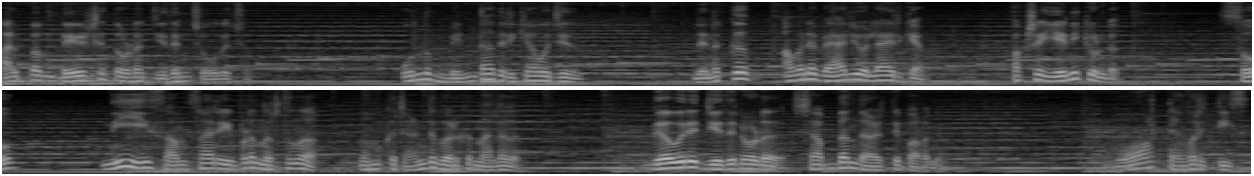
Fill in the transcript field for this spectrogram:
അല്പം ദേഷ്യത്തോടെ ജിതിൻ ചോദിച്ചു. ഒന്നും മിണ്ടാതിരിക്കാവോ ജിതിൻ? നിനക്ക് അവനെ വാല്യൂ അല്ലായിരിക്കാം. പക്ഷെ എനിക്കുണ്ട്. സോ നീ ഈ സംസാരം ഇവിടെ നിർത്തുന്നതാ നമുക്ക് രണ്ടുപേർക്ക് നല്ലത്. ഗൗരി ജിതിനോട് ശബ്ദം താഴ്ത്തി പറഞ്ഞു whatever it is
